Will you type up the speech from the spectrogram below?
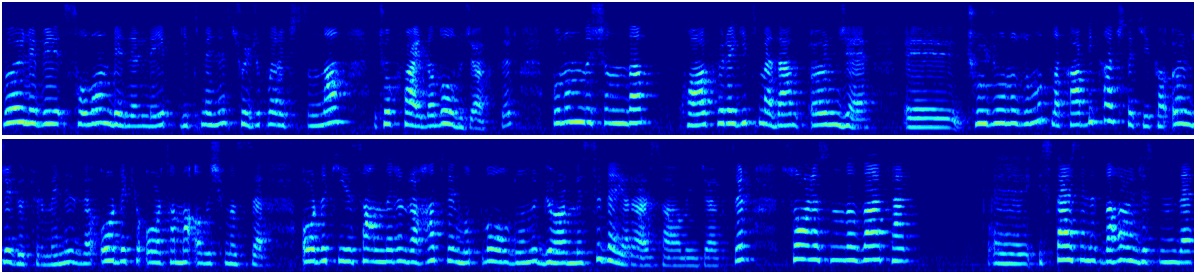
Böyle bir salon belirleyip gitmeniz çocuklar açısından çok faydalı olacaktır. Bunun dışında kuaföre gitmeden önce e, çocuğunuzu mutlaka birkaç dakika önce götürmeniz ve oradaki ortama alışması, oradaki insanların rahat ve mutlu olduğunu görmesi de yarar sağlayacaktır. Sonrasında zaten e, isterseniz daha öncesinde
